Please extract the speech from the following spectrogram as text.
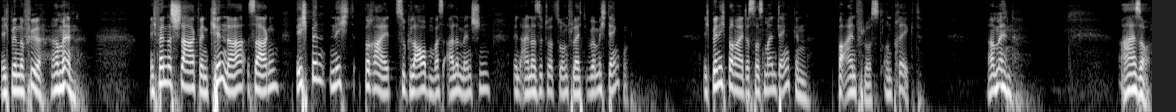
Ich bin dafür. Amen. Ich fände es stark, wenn Kinder sagen, ich bin nicht bereit zu glauben, was alle Menschen in einer Situation vielleicht über mich denken. Ich bin nicht bereit, dass das mein Denken beeinflusst und prägt. Amen. Also,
